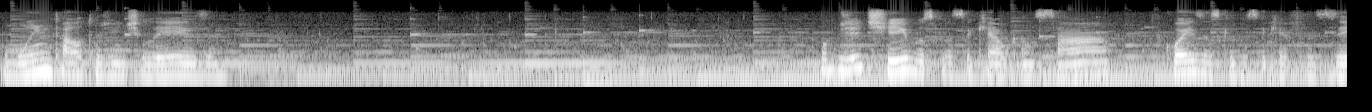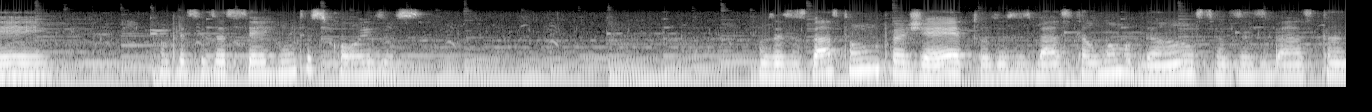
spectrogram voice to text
com muita autogentileza. Objetivos que você quer alcançar, coisas que você quer fazer. Não precisa ser muitas coisas. Às vezes basta um projeto, às vezes basta uma mudança, às vezes basta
